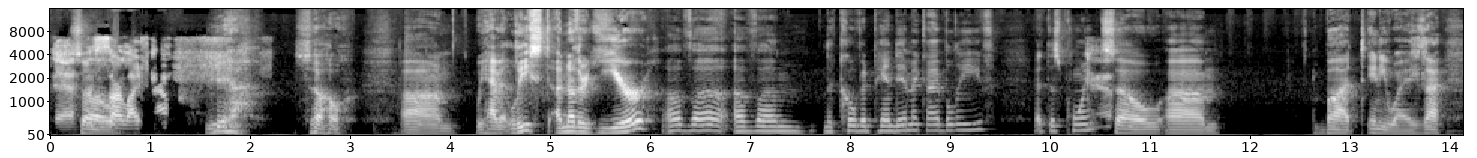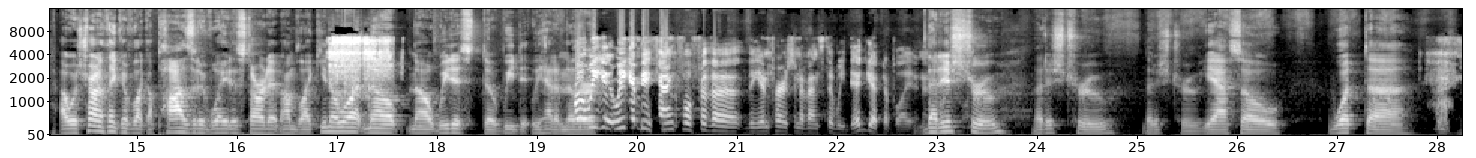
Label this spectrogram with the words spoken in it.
Yeah, So- this is our life now. Yeah. So, um, we have at least another year of uh, of um, the COVID pandemic, I believe, at this point. Yeah. So, um, but anyways, I I was trying to think of like a positive way to start it. I'm like, you know what? No, no, we just uh, we did, we had another. Well, we can, we can be thankful for the, the in person events that we did get to play in. That is true. That is true. That is true. Yeah. So, what? Uh,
